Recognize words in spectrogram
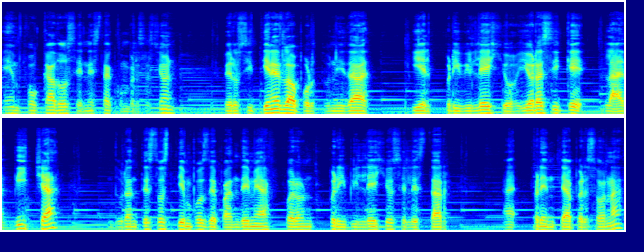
enfocados en esta conversación. Pero si tienes la oportunidad y el privilegio, y ahora sí que la dicha, durante estos tiempos de pandemia fueron privilegios el estar ah, frente a personas,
